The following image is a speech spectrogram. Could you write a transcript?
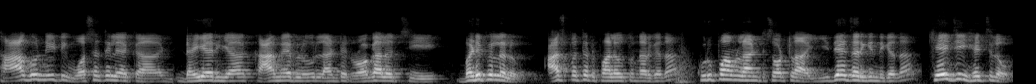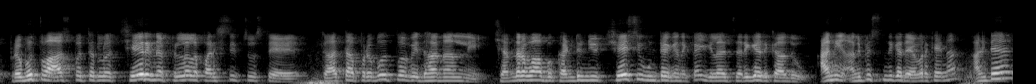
తాగునీటి వసతి లేక డయేరియా కామెర్లు లాంటి రోగాలు వచ్చి బడిపిల్లలు ఆసుపత్రి పాలవుతున్నారు కదా. కురుపాం లాంటి చోట్ల ఇదే జరిగింది కదా. కేజీహెచ్లో ప్రభుత్వ ఆసుపత్రిలో చేరిన పిల్లల పరిస్థితి చూస్తే గత ప్రభుత్వ విధానాల్ని చంద్రబాబు కంటిన్యూ చేసి ఉంటే గనక ఇలా జరిగేది కాదు అని అనిపిస్తుంది కదా ఎవరికైనా. అంటే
